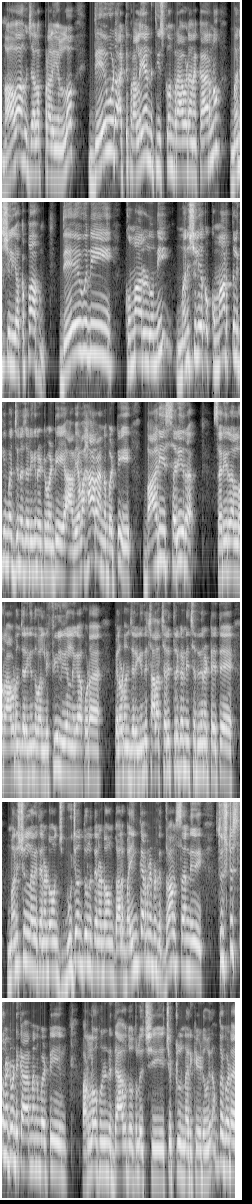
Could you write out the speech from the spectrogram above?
నోవాహు జల ప్రళయంలో దేవుడు అట్టి ప్రళయాన్ని తీసుకొని రావడానికి కారణం మనుషుల యొక్క పాపం. దేవుని కుమారులని మనుషుల యొక్క కుమార్తెలకి మధ్యన జరిగినటువంటి ఆ వ్యవహారాన్ని బట్టి భారీ శరీర శరీరాల్లో రావడం జరిగింది. వాళ్ళని ఫీలియల్నిగా కూడా పిలవడం జరిగింది. చాలా చరిత్రకని చదివినట్టయితే మనుషులను అవి తినడం భూజంతువులను తినడం చాలా భయంకరమైనటువంటి విధ్వంసాన్ని సృష్టిస్తున్నటువంటి కారణాన్ని బట్టి పరలోకం నుండి దేవదూతలు వచ్చి చెట్లు నరికేయడం ఇదంతా కూడా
